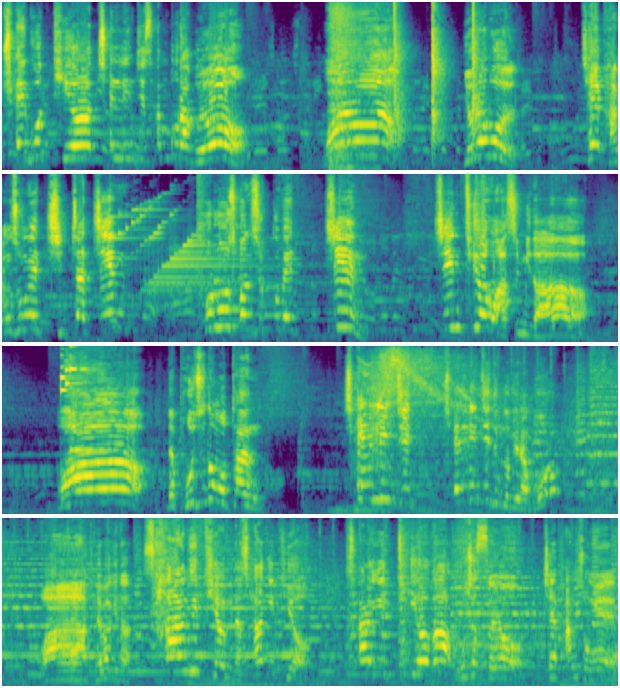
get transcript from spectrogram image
최고 티어 챌린지 3부라고요. 와! 여러분, 제 방송에 진짜 찐 프로 선수급의 찐! 찐 티어가 왔습니다. 와! 내가 보지도 못한 챌린지, 챌린지 등급이라고? 와, 대박이다. 상위 티어입니다. 상위 티어. 상위 티어가 오셨어요. 제 방송에.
